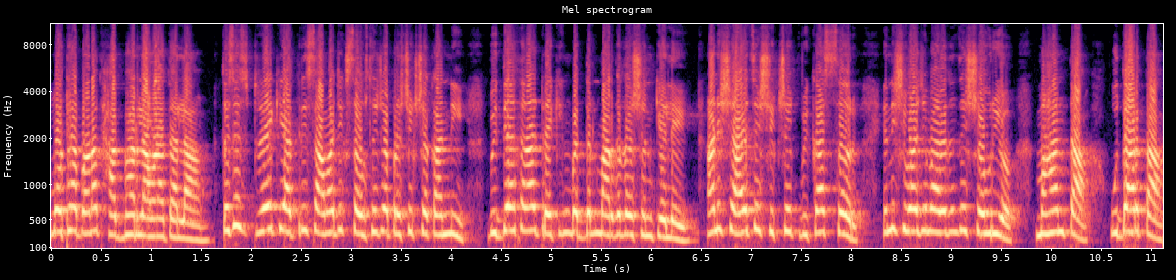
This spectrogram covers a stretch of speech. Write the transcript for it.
मोठ्या प्रमाणात हातभार लावण्यात आला. तसेच ट्रेक यात्री सामाजिक संस्थेच्या प्रशिक्षकांनी विद्यार्थ्यांना ट्रेकिंग बद्दल मार्गदर्शन केले. आणि शाळेचे शिक्षक विकास सर यांनी शिवाजी महाराजांचे शौर्य महानता उदारता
